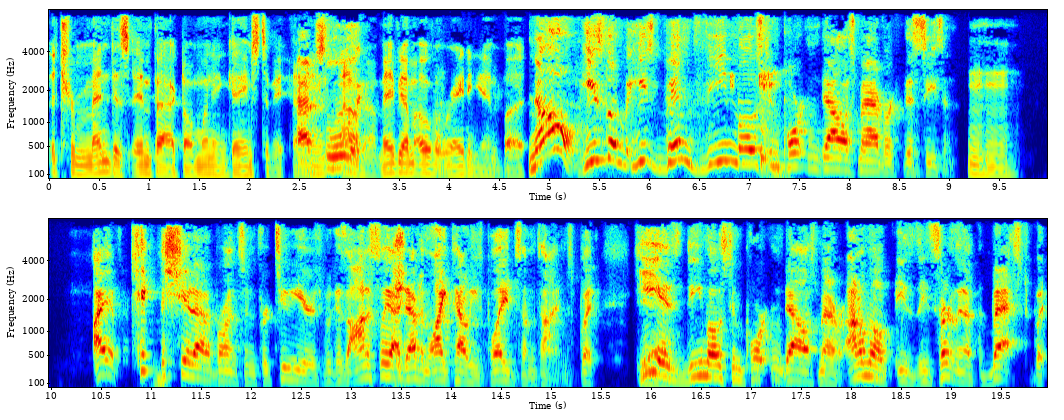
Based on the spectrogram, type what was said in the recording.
a tremendous impact on winning games to me. I mean, Absolutely. don't know. Maybe I'm overrating him, but No, he's the he's been the most important Dallas Maverick this season. mhm. I have kicked the shit out of Brunson for two years because honestly, I haven't liked how he's played sometimes, but he Yeah. is the most important Dallas Maverick. I don't know if he's, he's certainly not the best, but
